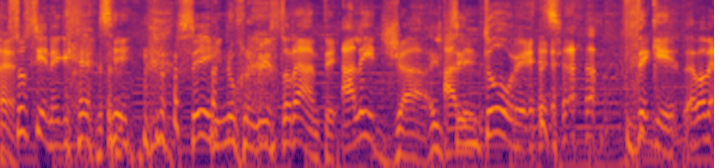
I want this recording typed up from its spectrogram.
eh, eh. sostiene che Sì. se in un ristorante aleggia il Ale- sentore De che? eh, vabbè,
